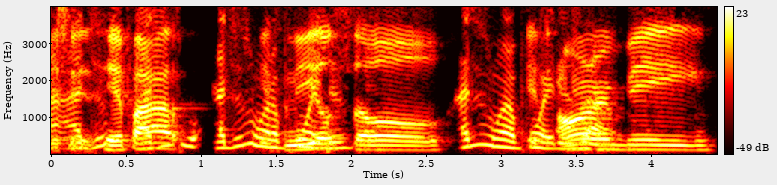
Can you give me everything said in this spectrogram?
this is hip hop. I just, want to point neo soul. I just want to point R and B.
